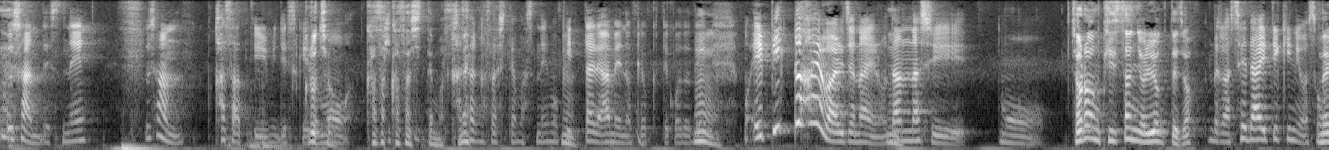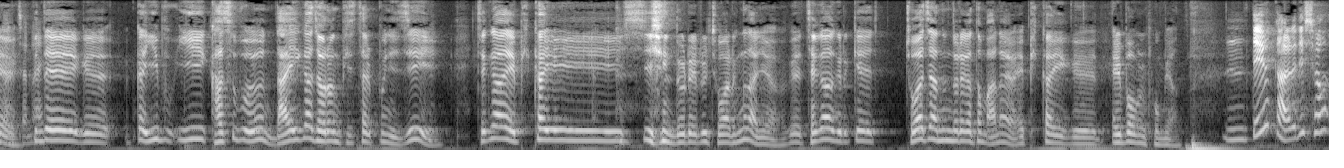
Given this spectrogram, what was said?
あ、ウサンですね。ウサン、傘っていう意味ですけれど 그렇죠. も、 가사가사 시대마스 カサ 네. カサしてますね。もうぴったり雨の曲ってことで。うんもうエピックハイはあれじゃないの、旦那氏、も 저랑 비슷한 연령대죠. う、だから世代的にはそうなん 네. じゃない、 근데 그, 그니까 이, 부- 이 가수분 나이가 저랑 비슷할 뿐이지, 제가 에픽하이 씨 노래를 좋아하는 건 아니에요. 그 제가 그렇게 좋아하지 않는 노래가 더 많아요. 에픽하이 그 앨범을 보면. うん、っていうかあれでしょ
